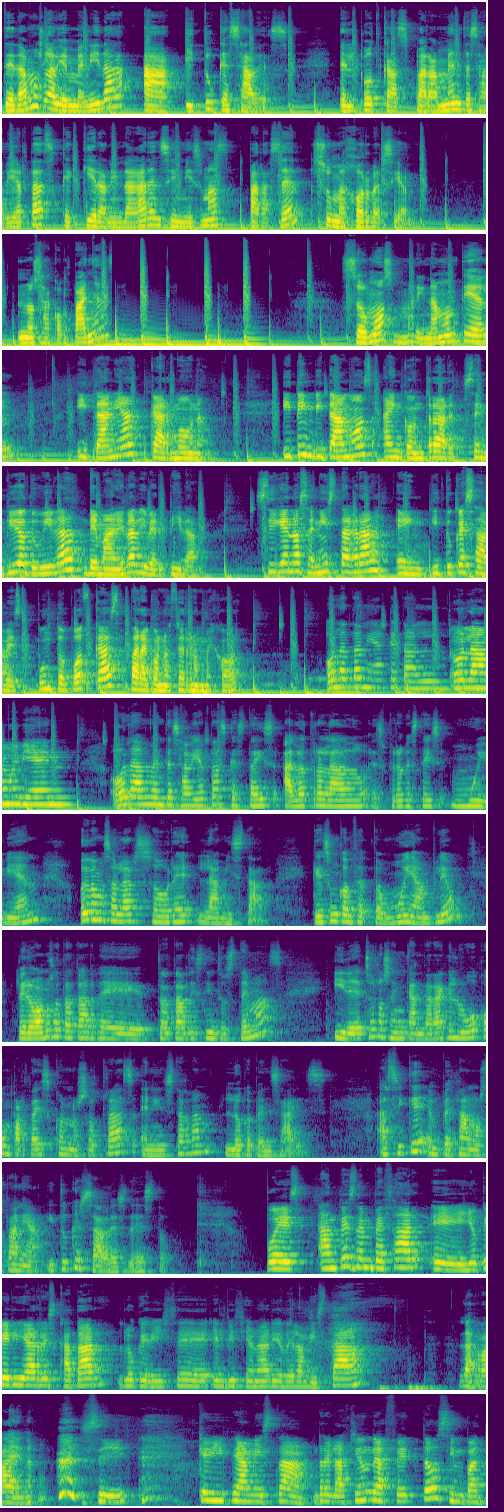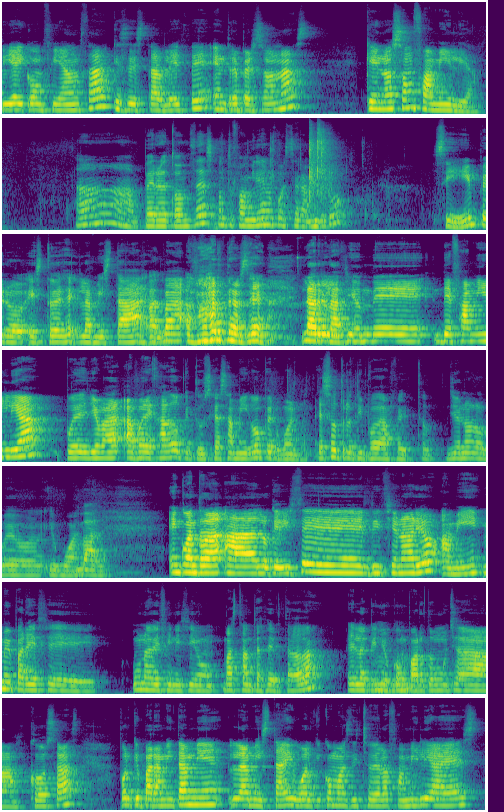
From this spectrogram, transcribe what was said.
Te damos la bienvenida a ¿Y tú qué sabes? El podcast para mentes abiertas que quieran indagar en sí mismas para ser su mejor versión. ¿Nos acompañas? Somos Marina Montiel y Tania Carmona. Y te invitamos a encontrar sentido a tu vida de manera divertida. Síguenos en Instagram en y tú qué sabes.podcast para conocernos mejor. Hola Tania, ¿qué tal? Hola, muy bien. Hola mentes abiertas que estáis al otro lado, espero que estéis muy bien. Hoy vamos a hablar sobre la amistad, que es un concepto muy amplio, pero vamos a tratar de tratar distintos temas y de hecho nos encantará que luego compartáis con nosotras en Instagram lo que pensáis. Así que empezamos, Tania. ¿Y tú qué sabes de esto? Pues antes de empezar, eh, yo quería rescatar lo que dice el diccionario de la amistad. La RAE, ¿no? sí. Que dice amistad, relación de afecto, simpatía y confianza que se establece entre personas que no son familia. Ah, pero entonces con tu familia no puedes ser amigo. Sí, pero esto es la amistad va aparte, o sea, la relación de, familia puede llevar aparejado que tú seas amigo, pero bueno, es otro tipo de afecto. Yo no lo veo igual. Vale. En cuanto a, lo que dice el diccionario, a mí me parece una definición bastante acertada, en la que yo comparto muchas cosas, porque para mí también la amistad, igual que como has dicho de la familia, es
